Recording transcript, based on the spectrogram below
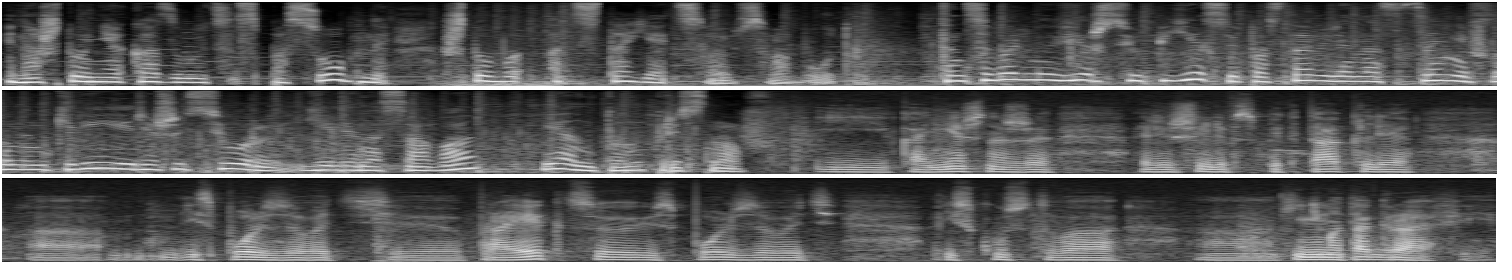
и на что они оказываются способны, чтобы отстоять свою свободу. Танцевальную версию пьесы поставили на сцене фламенкерии режиссеры Елена Сова и Антон Преснов. И, конечно же, решили в спектакле э, использовать проекцию, использовать искусство э, кинематографии.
